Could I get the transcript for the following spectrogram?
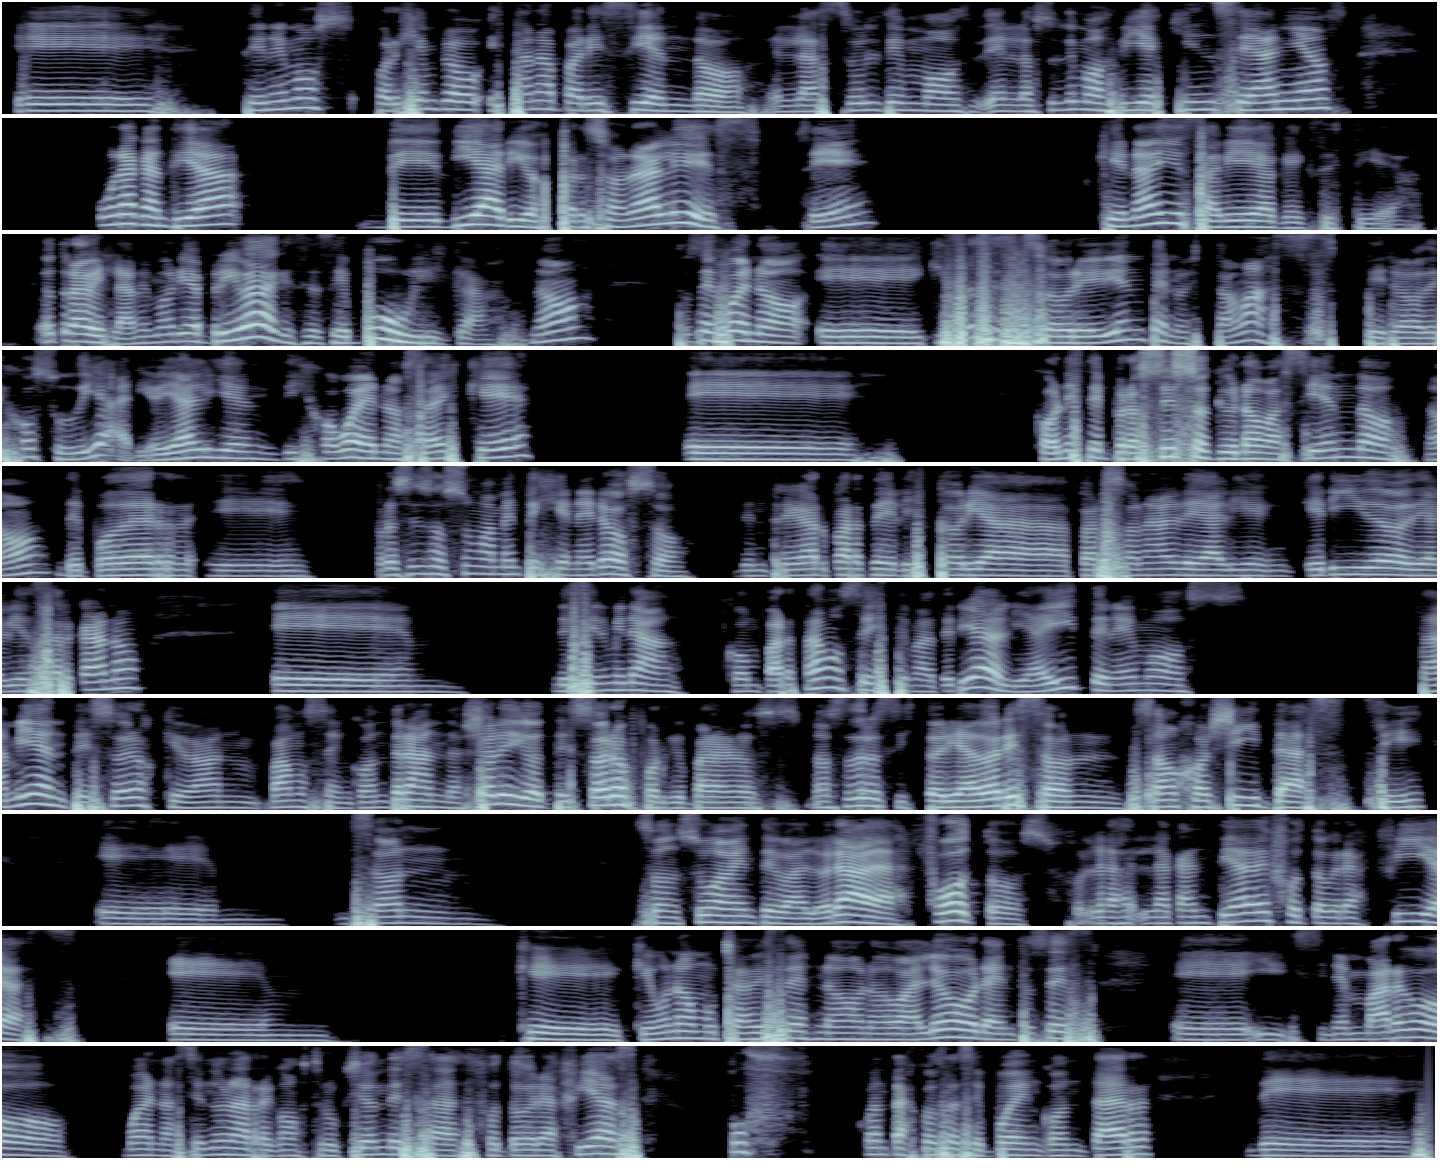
Eh, tenemos, por ejemplo, están apareciendo en, últimos, en los últimos 10, 15 años una cantidad de diarios personales, ¿sí? Que nadie sabía que existía. Otra vez, la memoria privada que se hace pública, ¿no? Entonces, bueno, eh, quizás ese sobreviviente no está más, pero dejó su diario y alguien dijo, bueno, ¿sabes qué? Eh, con este proceso que uno va haciendo, ¿no? De poder eh, proceso sumamente generoso de entregar parte de la historia personal de alguien querido, de alguien cercano, decir, mira, compartamos este material y ahí tenemos también tesoros que van, vamos encontrando. Yo le digo tesoros porque para nosotros historiadores son, son joyitas, ¿sí? Eh, y son, son sumamente valoradas. Fotos, la, cantidad de fotografías eh, que, uno muchas veces no, valora. Entonces, eh, y sin embargo, bueno, haciendo una reconstrucción de esas fotografías, ¡puf! cuántas cosas se pueden contar de,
